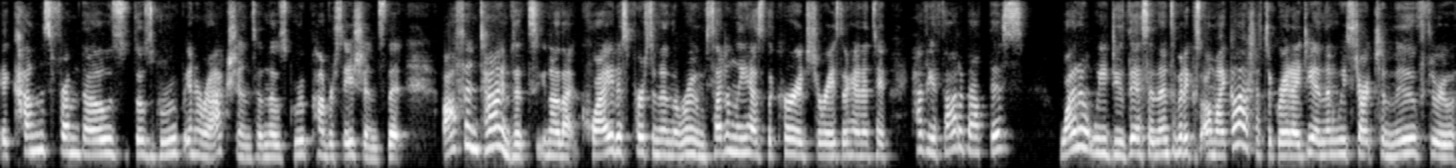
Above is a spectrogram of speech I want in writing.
it comes from those those group interactions and those group conversations that oftentimes it's you know that quietest person in the room suddenly has the courage to raise their hand and say have you thought about this why don't we do this? And then somebody goes, oh my gosh, that's a great idea. And then we start to move through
